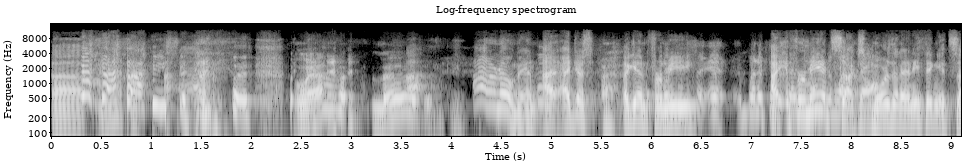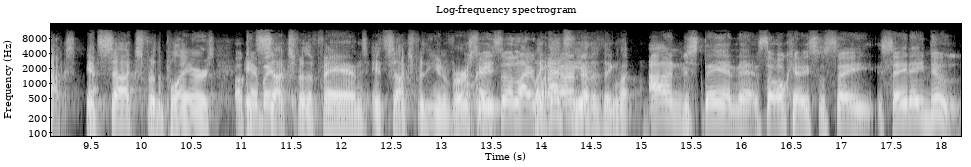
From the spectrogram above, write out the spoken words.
uh, yeah, I, well, no. I don't know, man. I, I just, again, for me, it- but I, for me, it something like sucks more than anything. It sucks. It sucks for the players. Okay, it sucks for the fans. It sucks for the university. Okay, so like, like but I that's the other thing. Like, I understand that. So okay, so say say they do,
